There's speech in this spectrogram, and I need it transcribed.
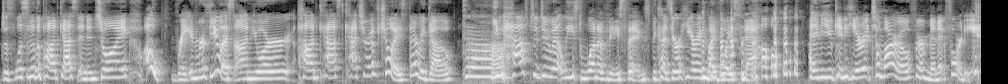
just listen to the podcast and enjoy. Oh, rate and review us on your podcast catcher of choice. There we go. Ta-da! You have to do at least one of these things because you're hearing my voice now. and you can hear it tomorrow for minute 40.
